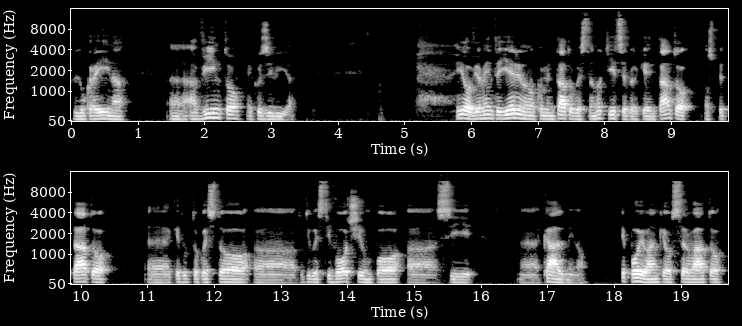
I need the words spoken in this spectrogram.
l'Ucraina eh, ha vinto e così via. Io ovviamente ieri non ho commentato questa notizia perché intanto ho aspettato eh, che tutto questo, uh, tutti questi voci un po' uh, si uh, calmino e poi ho anche osservato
